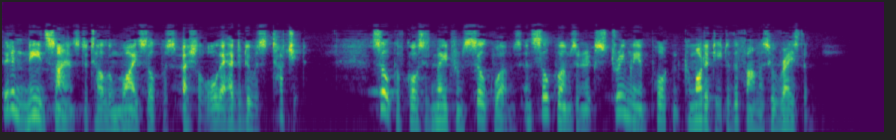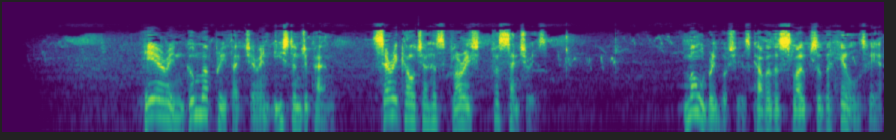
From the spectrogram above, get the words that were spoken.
They didn't need science to tell them why silk was special. All they had to do was touch it. Silk, of course, is made from silkworms, and silkworms are an extremely important commodity to the farmers who raise them. Here in Gunma Prefecture in eastern Japan, sericulture has flourished for centuries. Mulberry bushes cover the slopes of the hills here.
